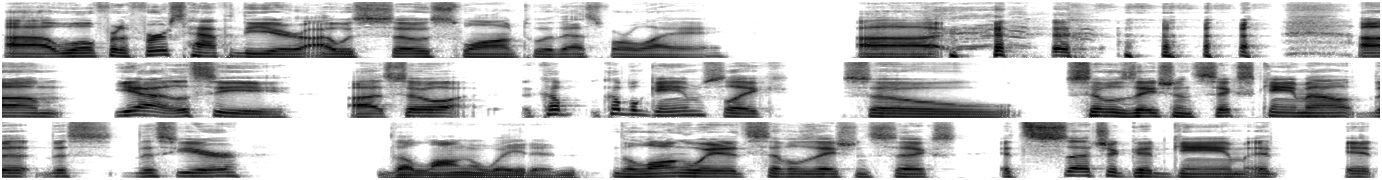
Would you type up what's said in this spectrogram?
Uh, well, for the first half of the year, I was so swamped with S4YA. Uh, um, yeah. Let's see. Uh, so a couple couple games like so. Civilization Six came out th- this this year. the long awaited. The long-awaited Civilization Six. It's such a good game. It it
